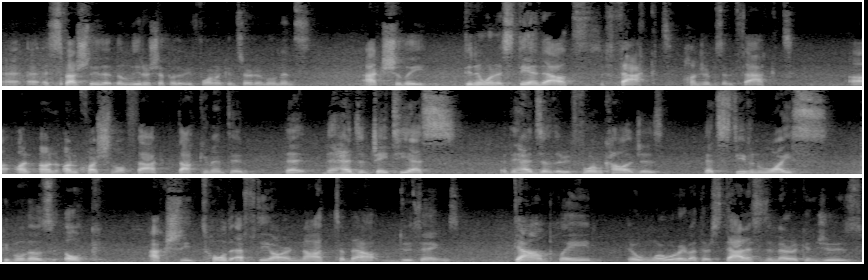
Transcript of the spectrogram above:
especially that the leadership of the Reform and Conservative movements actually didn't want to stand out. Fact, 100% fact, uh, un- un- unquestionable fact, documented that the heads of JTS, that the heads of the Reform colleges, that Stephen Wise, people of those ilk, actually told FDR not to do things, downplayed. They were more worried about their status as American Jews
